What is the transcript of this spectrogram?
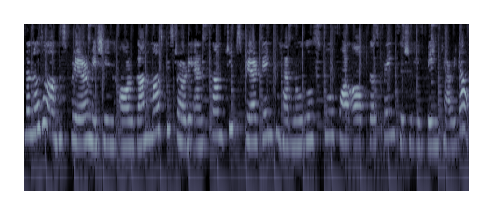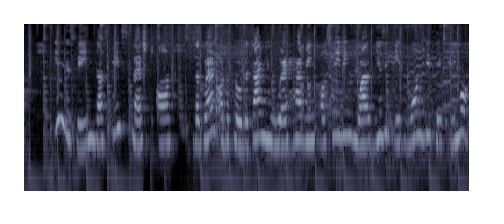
The nozzle of the sprayer machine or gun must be sturdy and some cheap sprayers tend to have nozzles too far off the spraying session is being carried out. In this vein, the spray splashed on the ground or the floor the time you were having or saving while using it won't be safe anymore.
